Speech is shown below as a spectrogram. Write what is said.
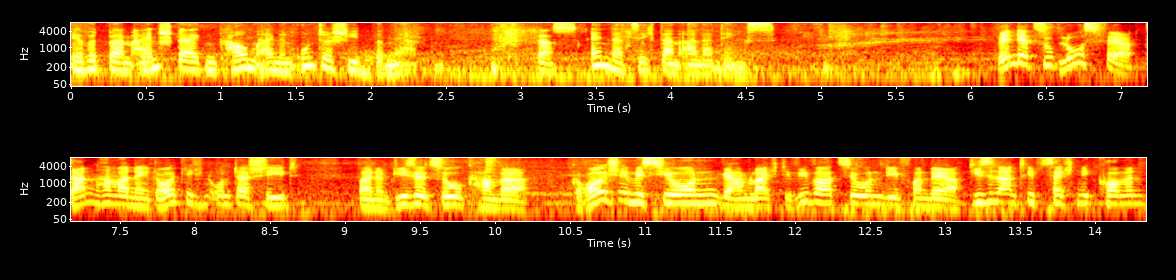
Er wird beim Einsteigen kaum einen Unterschied bemerken. Das ändert sich dann allerdings. Wenn der Zug losfährt, dann haben wir einen deutlichen Unterschied. Bei einem Dieselzug haben wir Geräuschemissionen, wir haben leichte Vibrationen, die von der Dieselantriebstechnik kommen.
